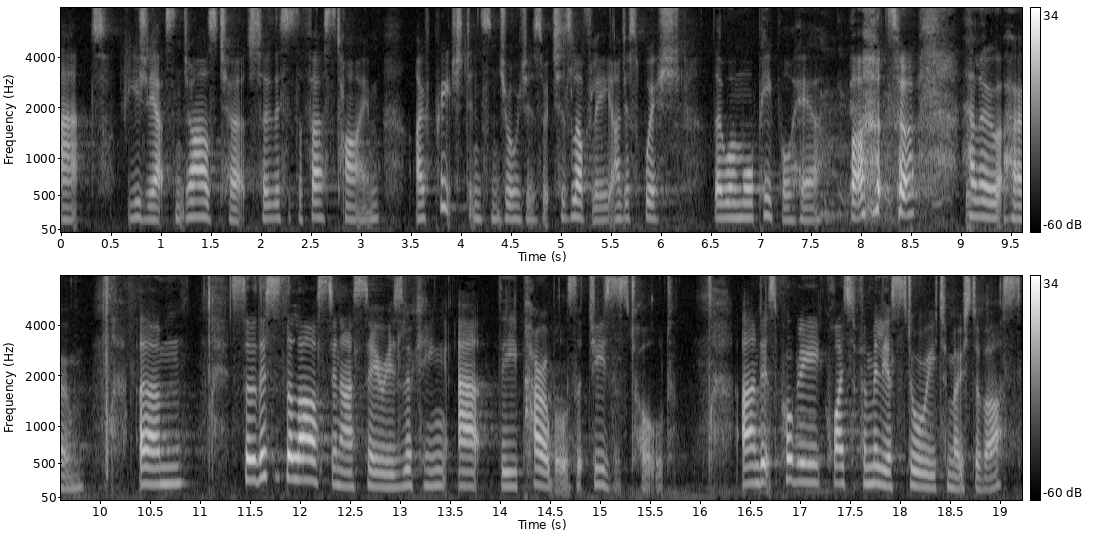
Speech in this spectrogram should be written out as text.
at usually at St Giles Church, so this is the first time I've preached in St George's, which is lovely. I just wish there were more people here, but uh, hello at home. Um, so this is the last in our series looking at the parables that Jesus told. And it's probably quite a familiar story to most of us.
